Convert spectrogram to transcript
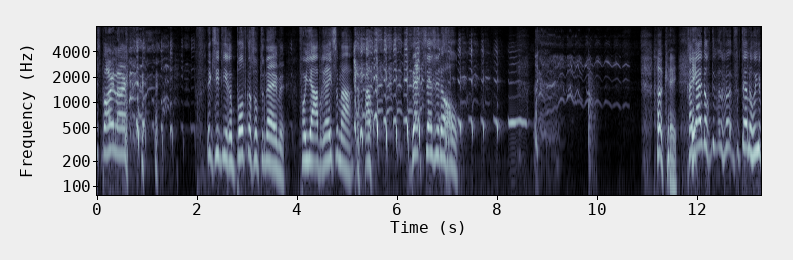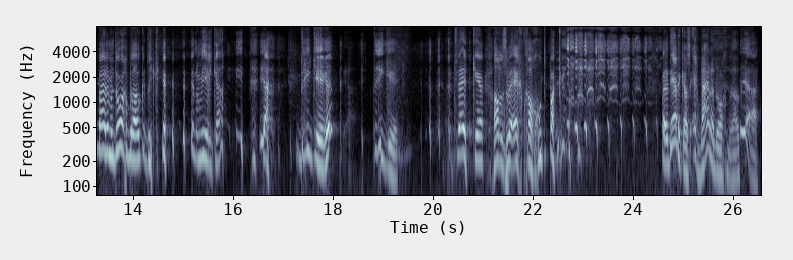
spoiler. ik zit hier een podcast op te nemen voor Jaap Reesema. That says it all. Oké. Ga Ik- jij nog vertellen hoe je bijna bent doorgebroken drie keer in Amerika? Ja, drie keer hè? Drie keer. De tweede keer hadden ze me echt gewoon goed te pakken. maar de derde keer was echt bijna doorgebroken. Ja.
